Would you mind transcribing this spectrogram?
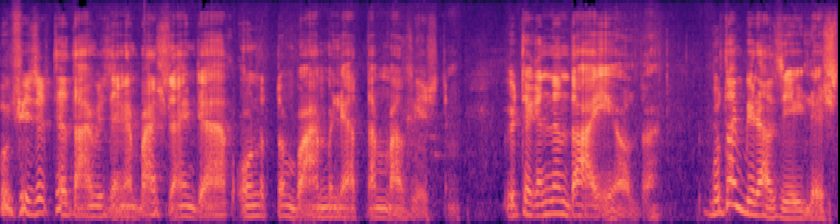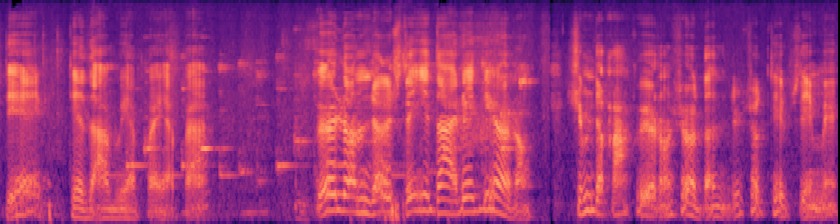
Bu fizik tedavisine başlayınca unuttum bu ameliyattan vazgeçtim. Ötekinden daha iyi oldu. Bu da biraz iyileşti. Tedavi yapa yapa. Öyle olunca işte idare ediyorum. Şimdi kalkıyorum şuradan şu tepsimi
